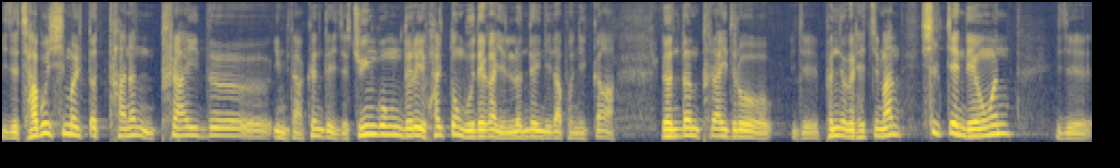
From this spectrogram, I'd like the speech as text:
이제 자부심을 뜻하는 프라이드입니다. 그런데 이제 주인공들의 활동 무대가 런던이다 보니까 런던 프라이드로 이제 번역을 했지만 실제 내용은 이제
